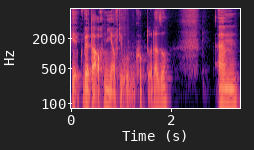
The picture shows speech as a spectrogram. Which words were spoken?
wird da auch nie auf die Uhr geguckt oder so. Ähm,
